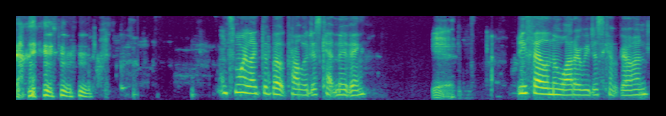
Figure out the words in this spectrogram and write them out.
It's more like the boat probably just kept moving. Yeah. We fell in the water. We just kept going.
